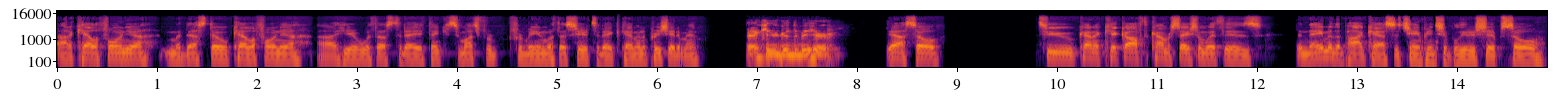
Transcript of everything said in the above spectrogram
out of California, Modesto, California, uh, here with us today. Thank you so much for, for being with us here today, Kevin. Appreciate it, man. Thank you. Good to be here. Yeah. So, to kind of kick off the conversation with is the name of the podcast is Championship Leadership. So,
